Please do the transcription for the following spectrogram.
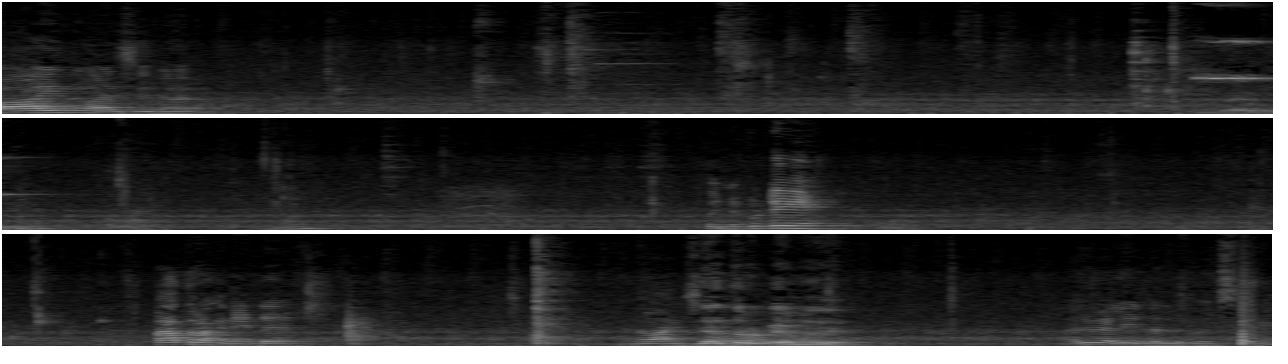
വായിന്ന് കാണിച്ചു കുഞ്ഞുകുട്ടി പാത്രം അങ്ങനെയുണ്ട് എത്ര ഒരു വിലയുണ്ടല്ലോ നൂറ്റി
